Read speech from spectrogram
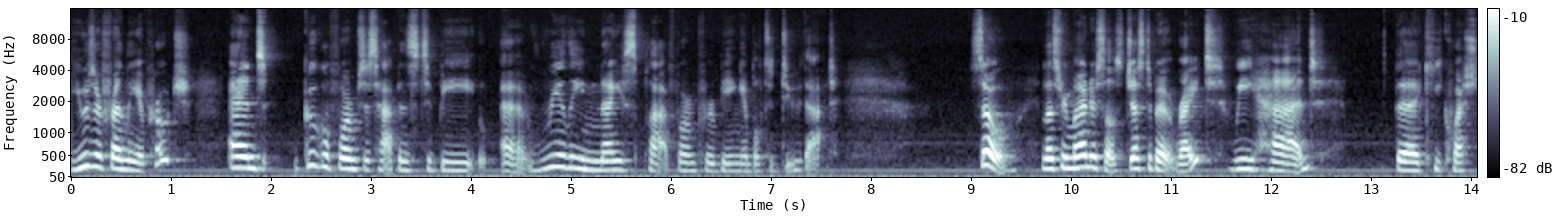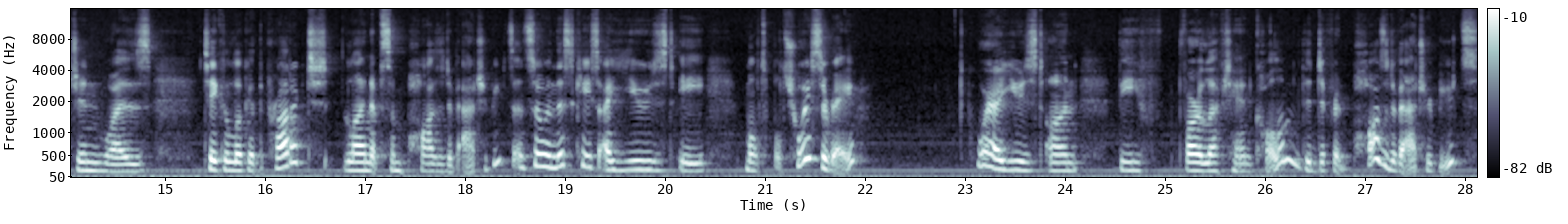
user-friendly approach and Google Forms just happens to be a really nice platform for being able to do that. So let's remind ourselves just about right. We had the key question was take a look at the product, line up some positive attributes. And so in this case, I used a multiple choice array where I used on the far left hand column the different positive attributes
